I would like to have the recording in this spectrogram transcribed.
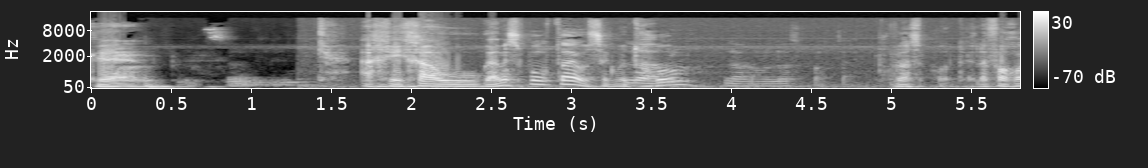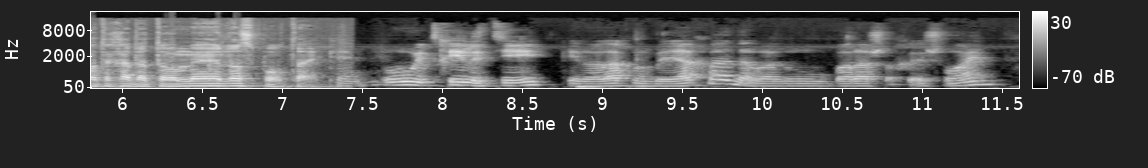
כן. אחיך הוא גם ספורטאי? הוא עוסק לא, בתחום? לא, הוא לא ספורטאי. לא ספורטאי. לפחות אחד אתה אומר לא ספורטאי. כן, הוא התחיל איתי, כאילו הלכנו ביחד, אבל הוא פרש אחרי שבועיים.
